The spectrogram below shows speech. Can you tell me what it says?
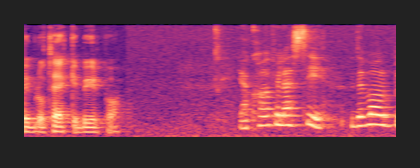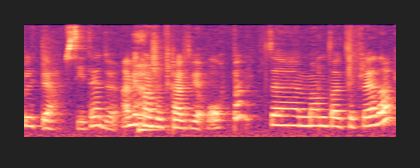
biblioteket byr på? ja, hva vil jeg si? Det var litt, ja, Si det, du. Jeg vil kanskje fortelle at vi er åpent eh, mandag til fredag.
